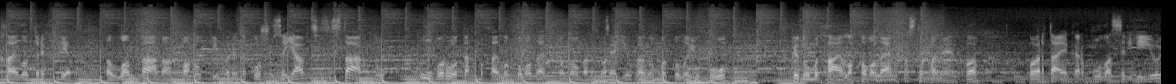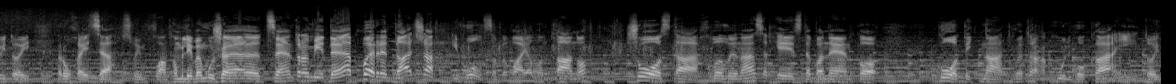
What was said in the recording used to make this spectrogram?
Михайло Трехлєв. Лонтано, два голкіпери також у заявці зі старту у воротах Михайло Коваленко, номер 2 Євгену Миколаюку. Вкинув Михайло Коваленко, Степаненко. Повертає Карпула Сергію, і той рухається своїм флангом лівим уже центром. Іде передача і гол забиває Лонтано. Шоста хвилина. Сергій Степаненко котить на Дмитра Кульгука. І той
